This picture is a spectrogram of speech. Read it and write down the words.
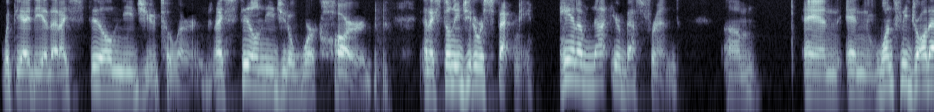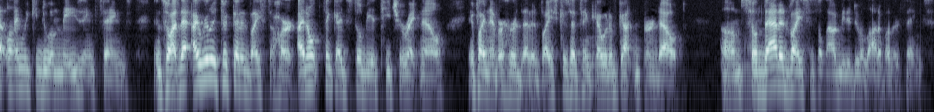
with the idea that I still need you to learn and I still need you to work hard and I still need you to respect me. And I'm not your best friend. Um, and and once we draw that line, we can do amazing things. And so I, that, I really took that advice to heart. I don't think I'd still be a teacher right now if I never heard that advice because I think I would have gotten burned out. Um, so that advice has allowed me to do a lot of other things.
